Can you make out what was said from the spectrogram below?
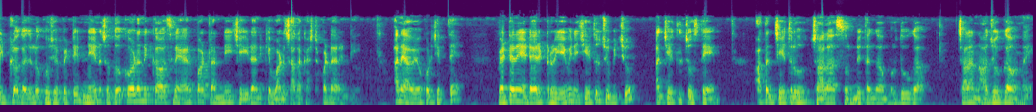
ఇంట్లో గదిలో కూర్చోపెట్టి నేను చదువుకోవడానికి కావాల్సిన ఏర్పాట్లన్నీ చేయడానికి వాళ్ళు చాలా కష్టపడ్డారండి. అని ఆ యువకుడు చెప్తే వెంటనే డైరెక్టర్ ఏవి నీ చేతులు చూపించు అని చేతులు చూస్తే అతని చేతులు చాలా సున్నితంగా మృదువుగా చాలా నాజూగ్గా ఉన్నాయి.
